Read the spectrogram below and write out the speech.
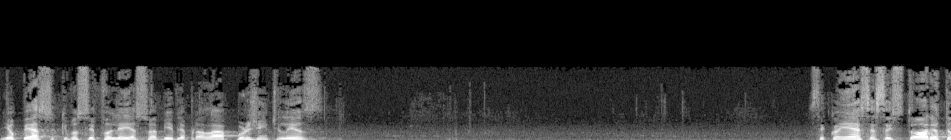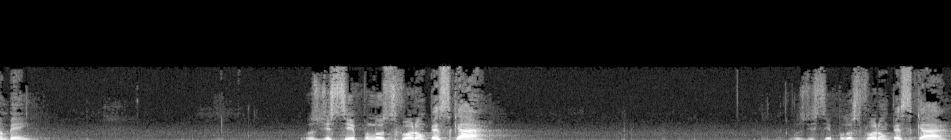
e eu peço que você folheie a sua Bíblia para lá, por gentileza. Você conhece essa história também. Os discípulos foram pescar. Os discípulos foram pescar.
